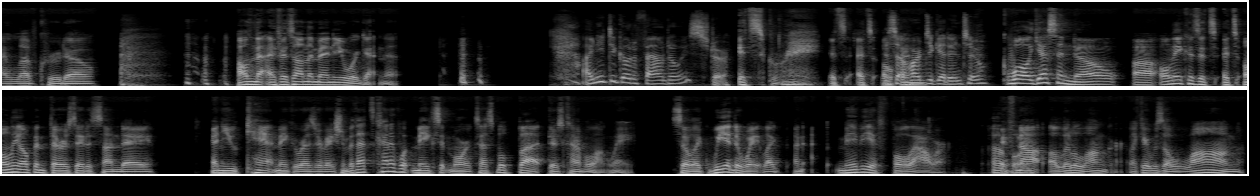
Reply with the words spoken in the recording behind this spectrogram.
I love crudo. I'll if it's on the menu, we're getting it. I need to go to Found Oyster. It's great. It's it's open. Is it hard to get into? Well, yes and no. Uh, only because it's it's only open Thursday to Sunday, and you can't make a reservation. But that's kind of what makes it more accessible. But there's kind of a long wait. So like we had to wait like an maybe a full hour, Oh, if boy. not a little longer. Like it was a long,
